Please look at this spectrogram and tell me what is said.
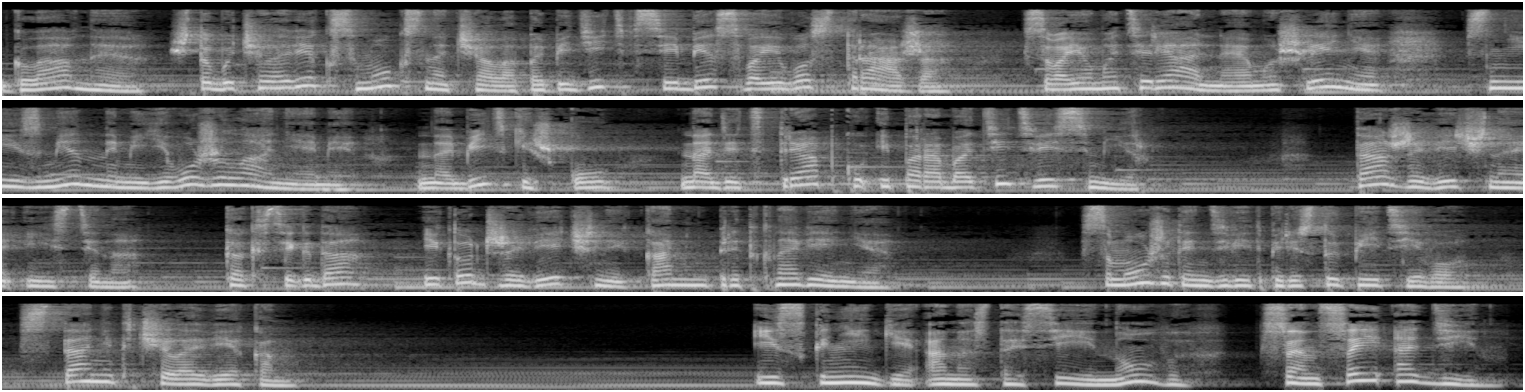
Главное, чтобы человек смог сначала победить в себе своего стража, свое материальное мышление с неизменными его желаниями, набить кишку, надеть тряпку и поработить весь мир. Та же вечная истина, как всегда, и тот же вечный камень преткновения. Сможет индивид переступить его, станет человеком. Из книги Анастасии Новых «Сенсей 1»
